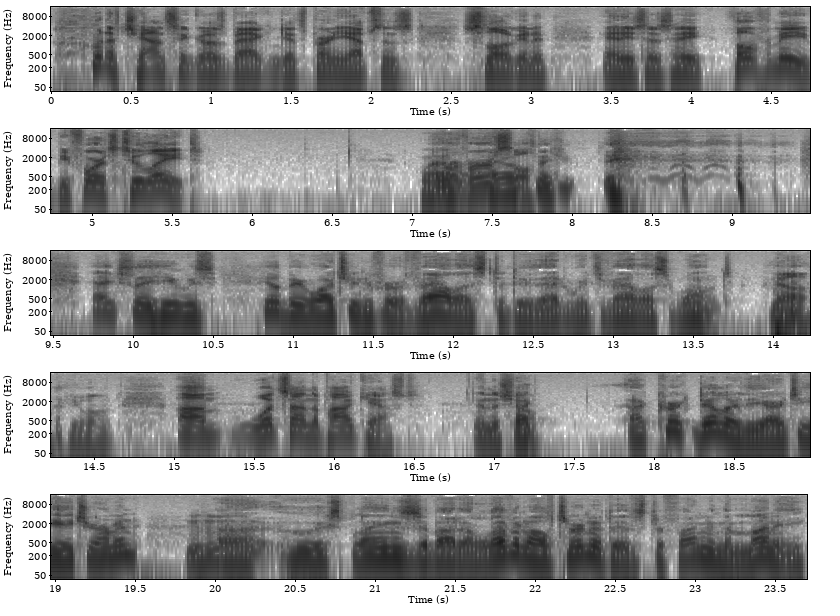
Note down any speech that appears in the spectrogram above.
What if Johnson goes back and gets Bernie Epton's slogan and, and he says, "Hey, vote for me before it's too late." Well, reversal. Think, actually, he was. He'll be watching for Vallas to do that, which Vallas won't. No, he won't. Um, what's on the podcast in the show? Uh, uh, Kirk Dillard, the RTA chairman, mm-hmm. uh, who explains about 11 alternatives to finding the money,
